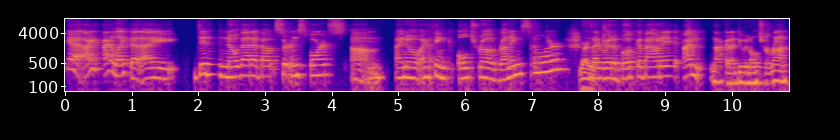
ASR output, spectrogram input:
Yeah, I, I like that. I didn't know that about certain sports. Um, I know, I think ultra running similar because I read a book about it. I'm not going to do an ultra run,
